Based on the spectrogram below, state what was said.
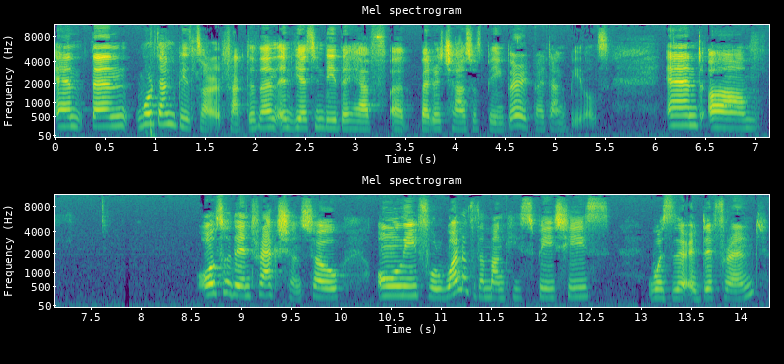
And then more dung beetles are attracted. And, and yes, indeed, they have a better chance of being buried by dung beetles. And um, also the interaction. So only for one of the monkey species was there a different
